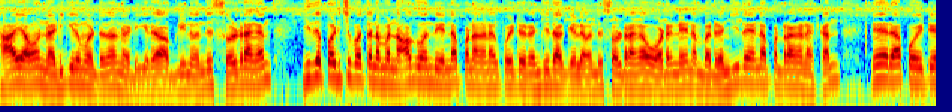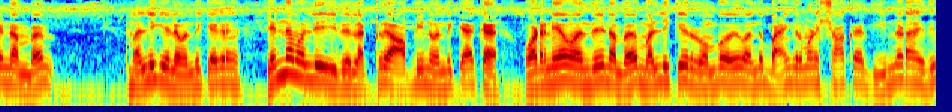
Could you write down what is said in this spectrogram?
தாயாவும் நடிக்கிற மட்டும்தான் நடிக்கிறேன் அப்படின்னு வந்து சொல்கிறாங்க இதை படித்து பார்த்தா நம்ம நாகு வந்து என்ன பண்ணாங்கன்னா போயிட்டு ரஞ்சிதா கையில் வந்து சொல்கிறாங்க உடனே நம்ம ரஞ்சிதா என்ன பண்ணுறாங்கனாக்கா நேராக போயிட்டு நம்ம மல்லிகையில் வந்து கேட்குறாங்க என்ன மல்லி இது லெட்ரு அப்படின்னு வந்து கேட்க உடனே வந்து நம்ம மல்லிக்கு ரொம்பவே வந்து பயங்கரமான ஷாக் ஆகிடுது என்னடா இது?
